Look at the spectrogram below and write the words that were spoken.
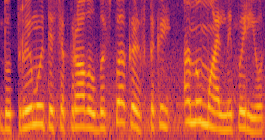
дотримуйтеся правил безпеки в такий аномальний період.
